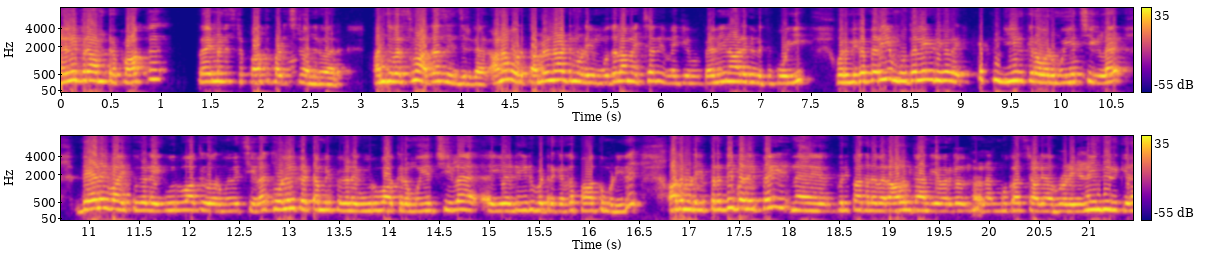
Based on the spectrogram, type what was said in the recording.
டெலிகிராம் பார்த்து பிரைம் மினிஸ்டர் பார்த்து படிச்சுட்டு வந்துருவாரு. அஞ்சு வருஷமா அதான் செஞ்சிருக்காரு. ஆனா ஒரு தமிழ்நாட்டினுடைய முதலமைச்சர் இன்னைக்கு வெளிநாடுகளுக்கு போய் ஒரு மிகப்பெரிய முதலீடுகளை ஈர்க்கிற ஒரு முயற்சிகளை வேலை வாய்ப்புகளை உருவாக்குற ஒரு முயற்சியில தொழில் கட்டமைப்புகளை உருவாக்குற முயற்சியில ஈடுபட்டிருக்கிறத பார்க்க முடியுது. அதனுடைய பிரதிபலிப்பை குறிப்பா தலைவர் ராகுல் காந்தி அவர்கள் மு க ஸ்டாலின் அவர்களோட இணைந்திருக்கிற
